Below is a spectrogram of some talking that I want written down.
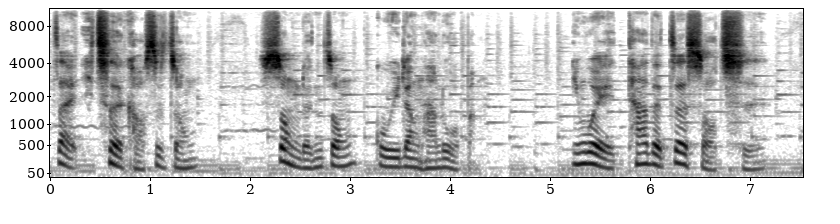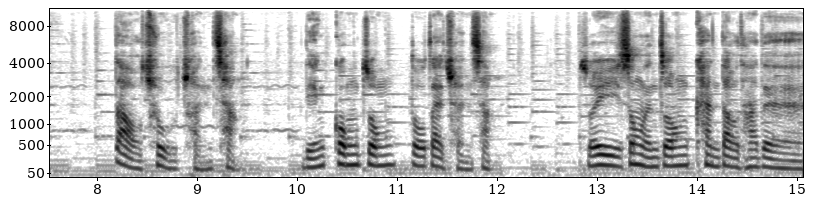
在一次考试中，宋仁宗故意让他落榜，因为他的这首词到处传唱，连宫中都在传唱，所以宋仁宗看到他的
